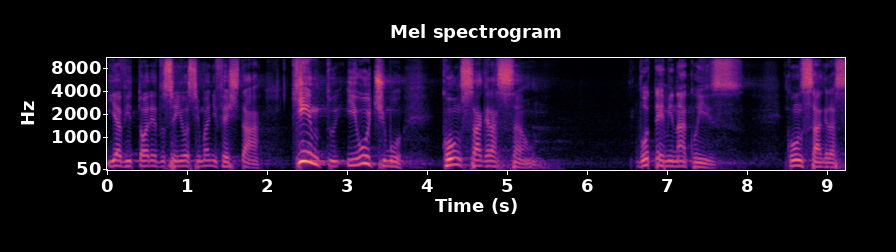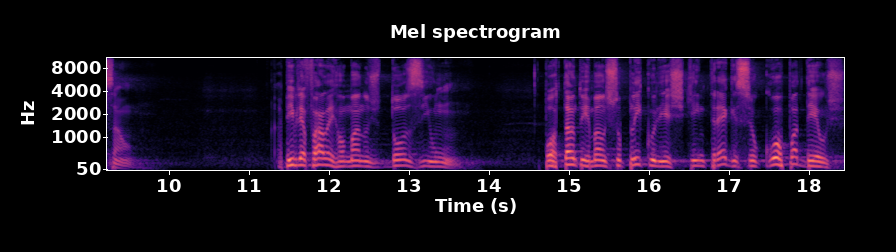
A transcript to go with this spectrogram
e a vitória do Senhor se manifestar. Quinto e último, consagração. Vou terminar com isso. Consagração. A Bíblia fala em Romanos 12, 1. Portanto, irmãos, suplico-lhes que entreguem seu corpo a Deus,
